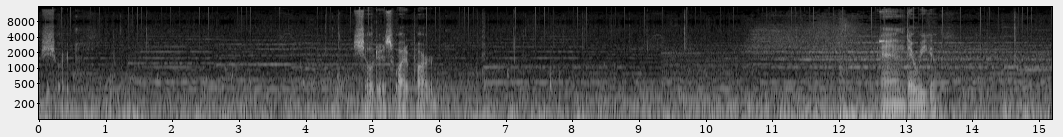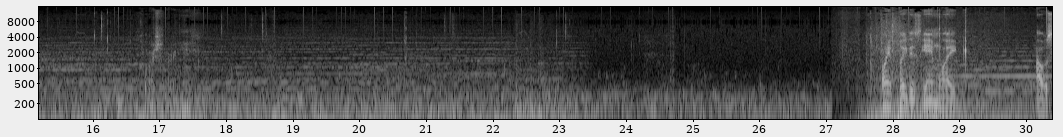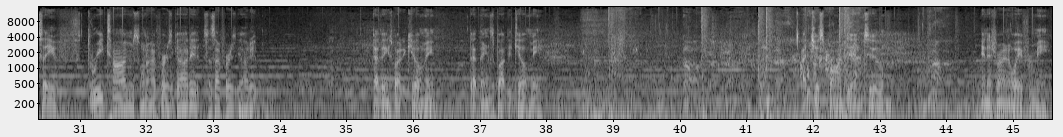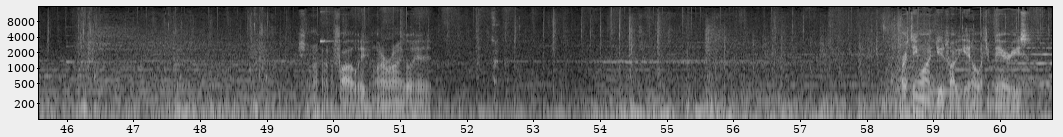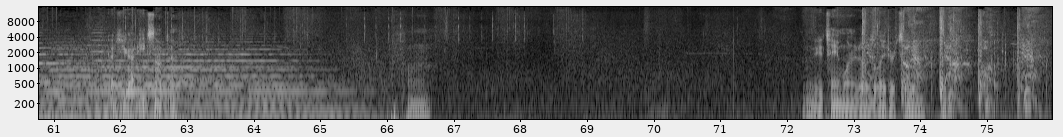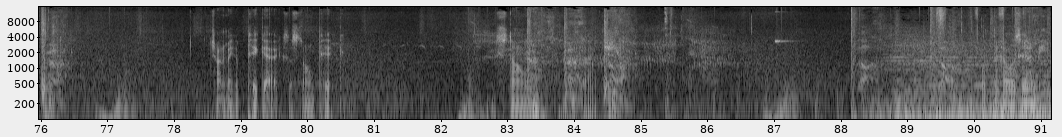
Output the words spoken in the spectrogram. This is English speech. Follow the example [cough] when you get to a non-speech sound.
Short. Shoulders wide apart. And there we go. Of course, very. Only played this game like I would say three times when I first got it. Since I first got it, that thing's about to kill me. That thing's about to kill me. I just spawned in too, and it's running away from me. I'm not gonna follow it. If you wanna run, go ahead. First thing you want to do is probably get a whole bunch of berries. Because you gotta eat something. Hmm. I'm gonna need to tame one of those later too. Trying to make a pickaxe, a stone pick. Stone, thatch. Hell is hitting me?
